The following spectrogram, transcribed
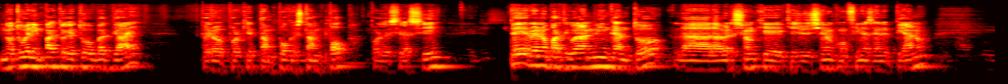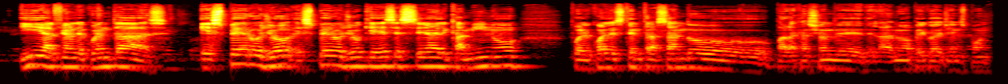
No tuvo el impacto que tuvo Bad Guy, pero porque tampoco es tan pop, por decir así. Pero en lo particular me encantó la, la versión que, que ellos hicieron con fines en el piano. Y al final de cuentas, espero yo, espero yo que ese sea el camino por el cual estén trazando para la canción de, de, la nueva película de James Bond.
